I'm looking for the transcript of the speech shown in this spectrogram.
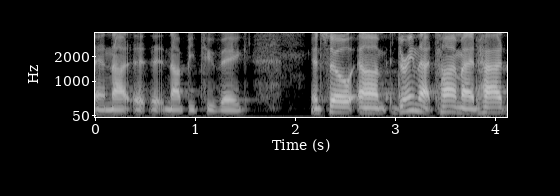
and not it, it not be too vague? And so um, during that time, I had had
